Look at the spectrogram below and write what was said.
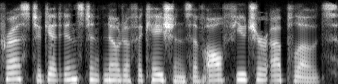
press to get instant notifications of all future uploads.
